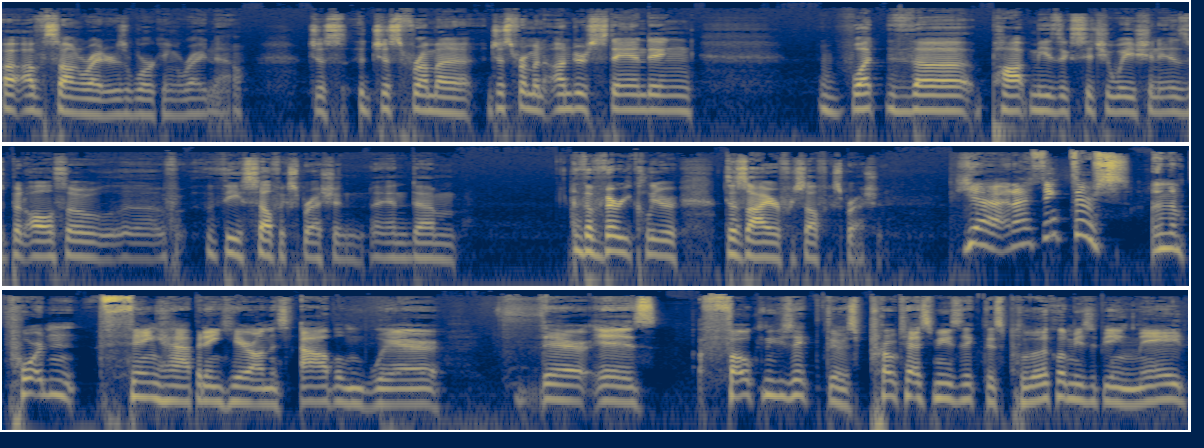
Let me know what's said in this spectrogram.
uh, of songwriters working right now. Just just from a just from an understanding what the pop music situation is but also uh, the self-expression. And um the very clear desire for self expression. Yeah, and I think there's an important thing happening here on this album where there is folk music, there's protest music, there's political music being made,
